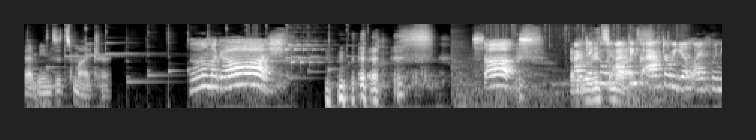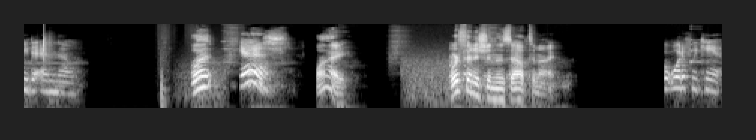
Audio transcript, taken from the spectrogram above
That means it's my turn. Oh my gosh! Sucks. I think we, I think after we get life, we need to end though. What? Yes. Why? We're finishing this out tonight. But what if we can't?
